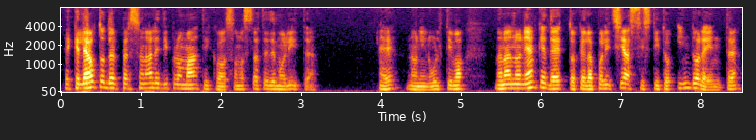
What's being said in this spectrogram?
e che le auto del personale diplomatico sono state demolite. E, non in ultimo, non hanno neanche detto che la polizia ha assistito indolente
